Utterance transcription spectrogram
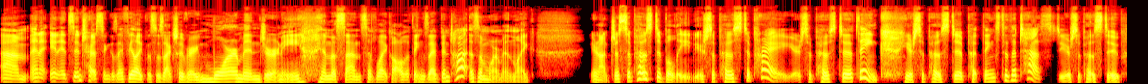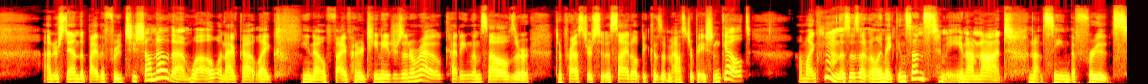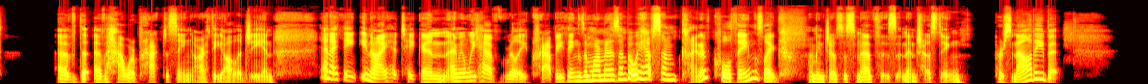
um, and, and it's interesting because I feel like this was actually a very Mormon journey in the sense of like all the things I've been taught as a Mormon. Like, you're not just supposed to believe, you're supposed to pray, you're supposed to think, you're supposed to put things to the test, you're supposed to understand that by the fruits you shall know them. Well, when I've got like, you know, 500 teenagers in a row cutting themselves or depressed or suicidal because of masturbation guilt, I'm like, hmm, this isn't really making sense to me. And I'm not, I'm not seeing the fruits of the, of how we're practicing our theology. And, and I think, you know, I had taken, I mean, we have really crappy things in Mormonism, but we have some kind of cool things. Like, I mean, Joseph Smith is an interesting personality, but,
